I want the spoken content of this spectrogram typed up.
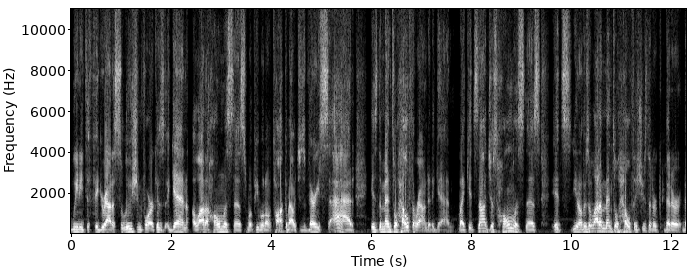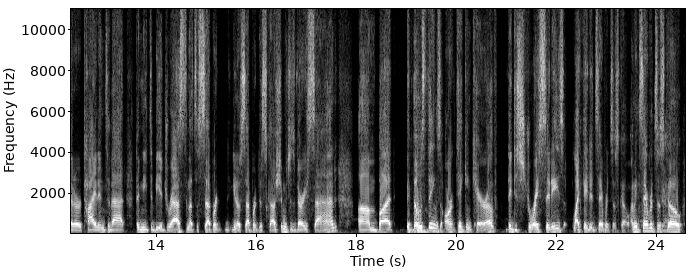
we need to figure out a solution for because again a lot of homelessness what people don't talk about which is very sad is the mental health around it again like it's not just homelessness it's you know there's a lot of mental health issues that are that are that are tied into that that need to be addressed and that's a separate you know separate discussion which is very sad um, but if those things aren't taken care of, they destroy cities like they did San Francisco. I mean, San Francisco, yeah.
